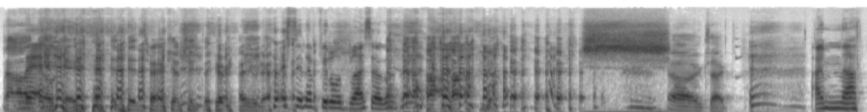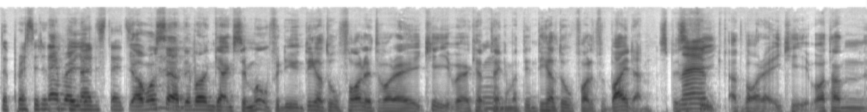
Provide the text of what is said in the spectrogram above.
Ja, med, Okej, det tror jag kanske inte hur jag gjorde. med sina pilotglasögon. Ja, exakt. I'm not the president Nej, of the men United jag, States. jag måste säga att det var en gangster move, för det är ju inte helt ofarligt att vara i Kiev. Och jag kan tänka mig att det är inte helt ofarligt för Biden specifikt att vara i Kiev. Och att han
